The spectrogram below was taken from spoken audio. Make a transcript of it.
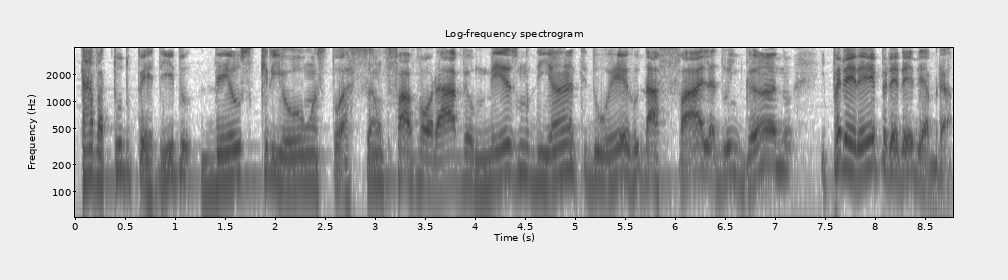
estava tudo perdido, Deus criou uma situação favorável mesmo diante do erro, da falha, do engano e pererê, pererê de Abraão.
